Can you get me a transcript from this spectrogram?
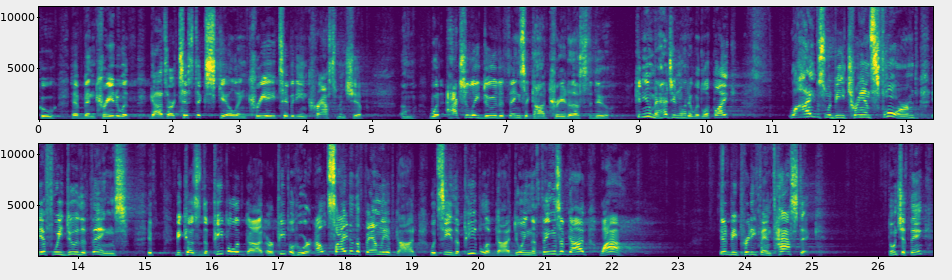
who have been created with God's artistic skill and creativity and craftsmanship, um, would actually do the things that God created us to do? Can you imagine what it would look like? Lives would be transformed if we do the things if, because the people of God, or people who are outside of the family of God, would see the people of God doing the things of God, wow, it would be pretty fantastic. Don't you think?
